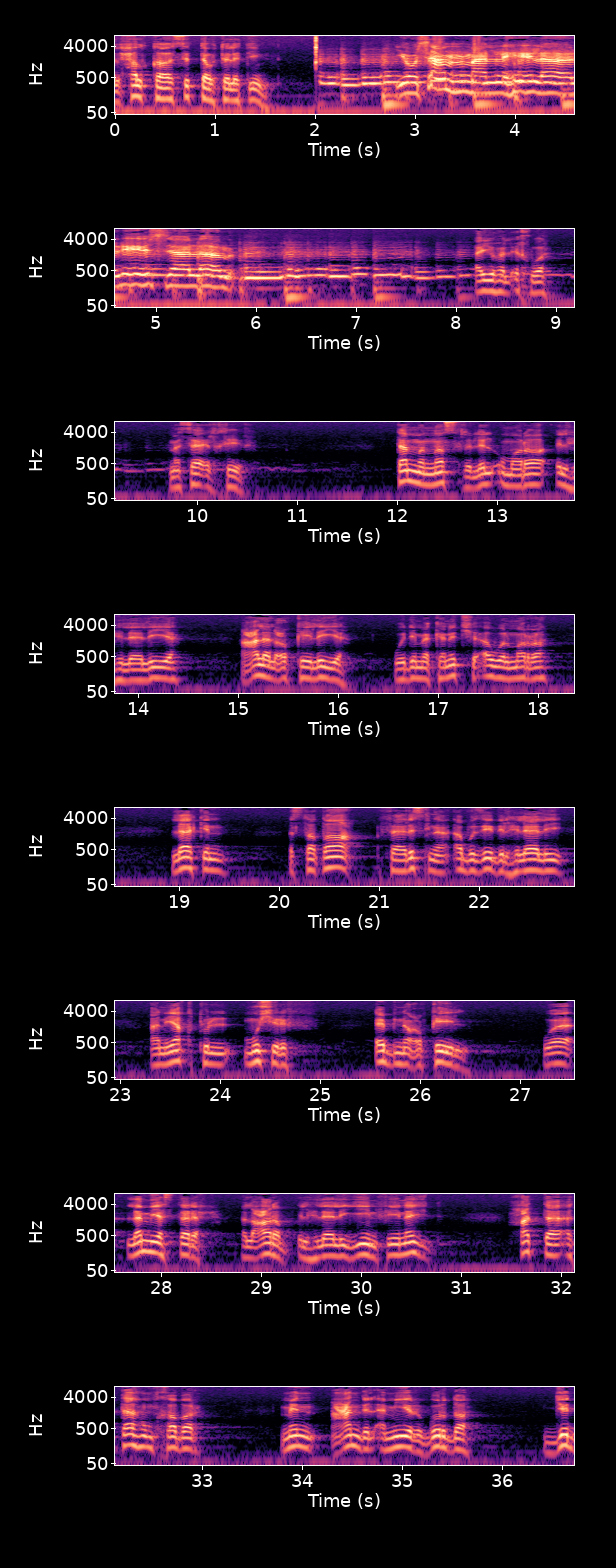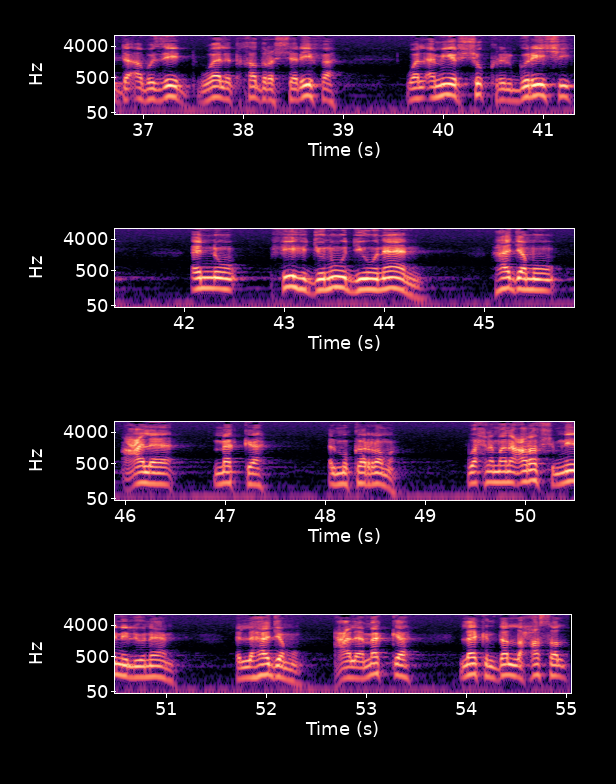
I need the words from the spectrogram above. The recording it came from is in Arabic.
الحلقة 36 يسمى الهلال السلام. أيها الإخوة مساء الخير. تم النصر للأمراء الهلالية على العقيلية ودي ما كانتش أول مرة لكن استطاع فارسنا أبو زيد الهلالي أن يقتل مشرف ابن عقيل ولم يسترح. العرب الهلاليين في نجد حتى أتاهم خبر من عند الأمير جردة جد أبو زيد والد خضرة الشريفة والأمير شكر الجريشي أنه فيه جنود يونان هجموا على مكة المكرمة. وإحنا ما نعرفش منين اليونان اللي هجموا على مكة لكن ده اللي حصل.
